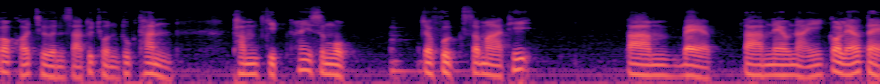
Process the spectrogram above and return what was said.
ก็ขอเชิญสาธุชนทุกท่านทำจิตให้สงบ จะฝึกสมาธิตามแบบตามแนวไหนก็แล้วแต่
